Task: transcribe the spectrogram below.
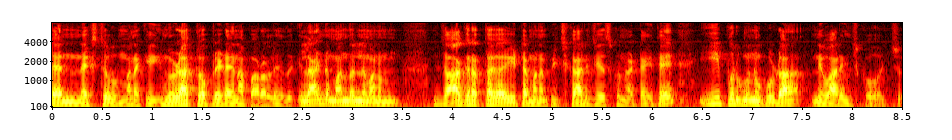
దెన్ నెక్స్ట్ మనకి ఇమ్యూడాక్లోప్రిడ్ అయినా పర్వాలేదు. ఇలాంటి మందుల్ని మనం జాగ్రత్తగా ఇట్ట మనం పిచికారి చేసుకున్నట్టయితే ఈ పురుగును కూడా నివారించుకోవచ్చు.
